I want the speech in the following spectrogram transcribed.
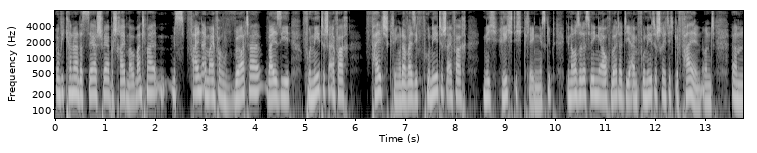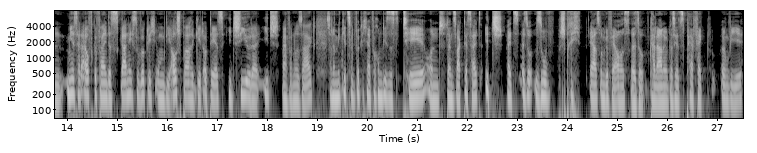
irgendwie kann man das sehr schwer beschreiben, aber manchmal missfallen einem einfach Wörter, weil sie phonetisch einfach falsch klingen oder weil sie phonetisch einfach nicht richtig klingen. Es gibt genauso deswegen ja auch Wörter, die einem phonetisch richtig gefallen. Und ähm, mir ist halt aufgefallen, dass es gar nicht so wirklich um die Aussprache geht, ob der jetzt Ichi oder Ich einfach nur sagt, sondern mir geht es halt wirklich einfach um dieses T und dann sagt er es halt Itch. Als, also so spricht er es ungefähr aus. Also keine Ahnung, ob das jetzt perfekt irgendwie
